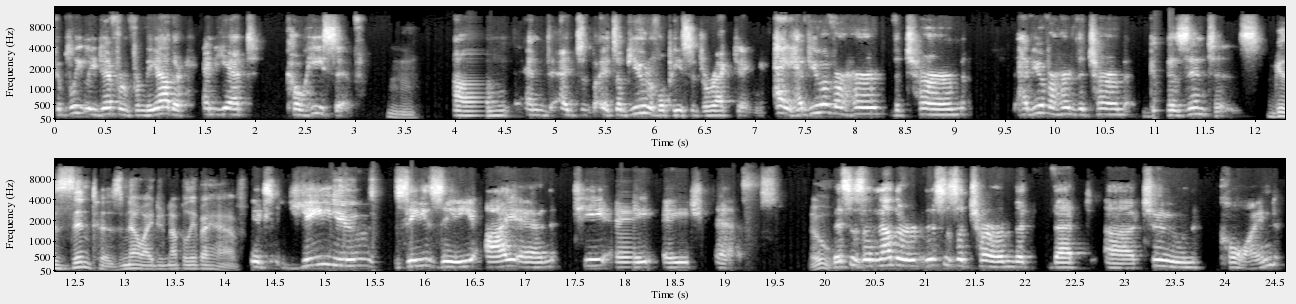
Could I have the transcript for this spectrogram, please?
completely different from the other, and yet cohesive Mhm. um, and it's, it's a beautiful piece of directing. Hey, have you ever heard the term? Have you ever heard the term gazintas? Gazintas. No, I do not believe I have. It's G U Z Z I N T A H S. Oh. This is another. This is a term that that uh, Tune coined.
